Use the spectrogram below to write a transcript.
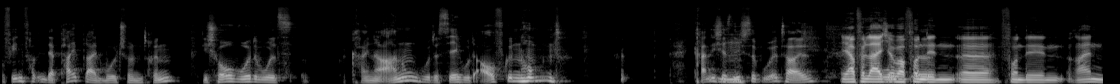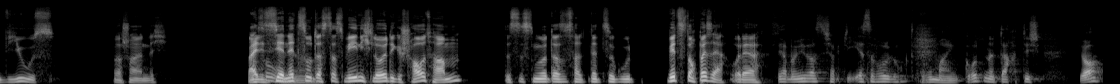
auf jeden Fall in der Pipeline wohl schon drin. Die Show wurde wohl, keine Ahnung, wurde sehr gut aufgenommen. Kann ich jetzt mhm. nicht so beurteilen. Ja, vielleicht und, aber von, äh, den, äh, von den reinen Views wahrscheinlich. Weil so, es ist ja nicht ja. so, dass das wenig Leute geschaut haben. Das ist nur, dass es halt nicht so gut wird es noch besser, oder? Ja, bei mir war es, ich habe die erste Folge geguckt, oh mein Gott, und da dachte ich, ja,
